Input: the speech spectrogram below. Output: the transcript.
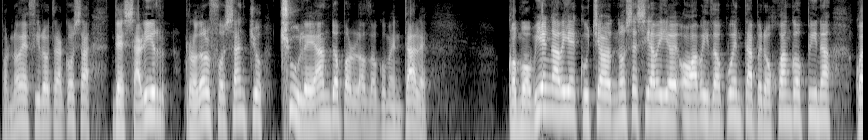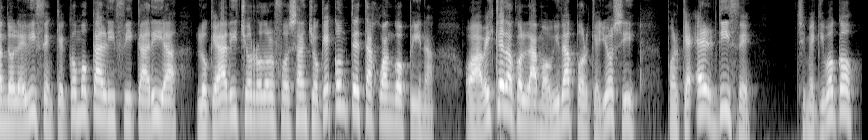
por no decir otra cosa, de salir Rodolfo Sancho chuleando por los documentales. Como bien habéis escuchado, no sé si habéis, os habéis dado cuenta, pero Juan Gospina, cuando le dicen que cómo calificaría lo que ha dicho Rodolfo Sancho, ¿qué contesta Juan Gospina? ¿Os habéis quedado con la movida? Porque yo sí, porque él dice, si me equivoco,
